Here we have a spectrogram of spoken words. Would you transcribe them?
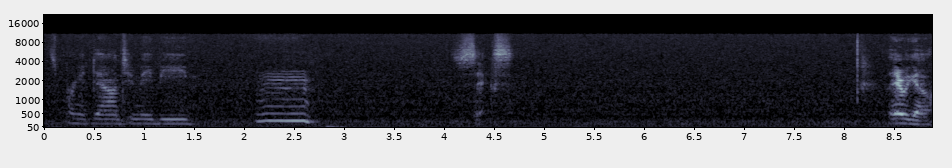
Let's bring it down to maybe mm, six. There we go.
